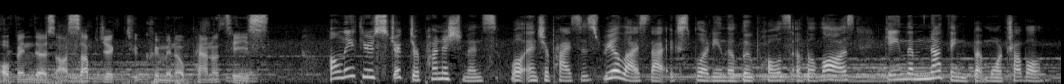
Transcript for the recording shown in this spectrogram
offenders are subject to criminal penalties. Only through stricter punishments will enterprises realize that exploiting the loopholes of the laws gain them nothing but more trouble.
